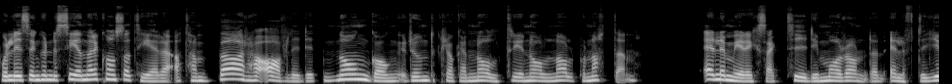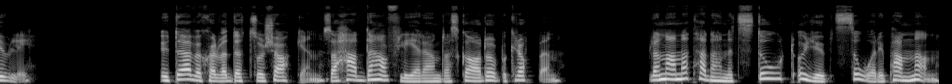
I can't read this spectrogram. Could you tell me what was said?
Polisen kunde senare konstatera att han bör ha avlidit någon gång runt klockan 03.00 på natten. Eller mer exakt tidig morgon den 11 juli. Utöver själva dödsorsaken så hade han flera andra skador på kroppen. Bland annat hade han ett stort och djupt sår i pannan.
